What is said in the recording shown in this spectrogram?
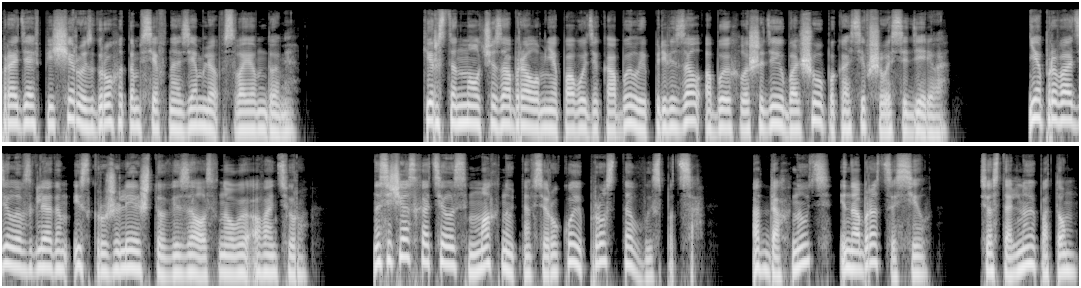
пройдя в пещеру и с грохотом сев на землю в своем доме. Кирстен молча забрал у меня поводья кобылы и привязал обоих лошадей у большого покосившегося дерева. Я проводила взглядом искру, жалея, что ввязалась в новую авантюру. Но сейчас хотелось махнуть на все рукой и просто выспаться отдохнуть и набраться сил. Все остальное потом.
